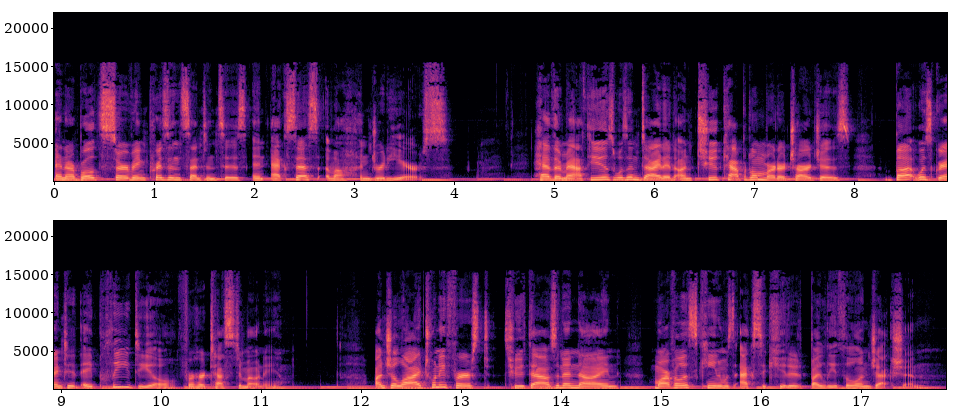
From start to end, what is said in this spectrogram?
and are both serving prison sentences in excess of 100 years. Heather Matthews was indicted on two capital murder charges, but was granted a plea deal for her testimony. On July 21, 2009, Marvallous Keene was executed by lethal injection.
